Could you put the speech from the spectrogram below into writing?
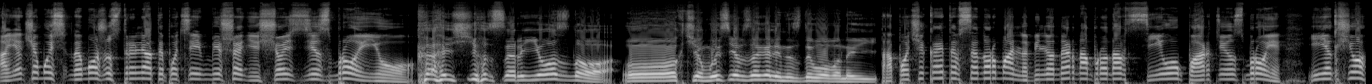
а я чомусь не можу стріляти по цій мішені, щось зі зброєю. Ха, що, серйозно? Ох, чомусь я взагалі не здивований. Та почекайте, все нормально. Мільйонер нам продав цілу партію зброї. І якщо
